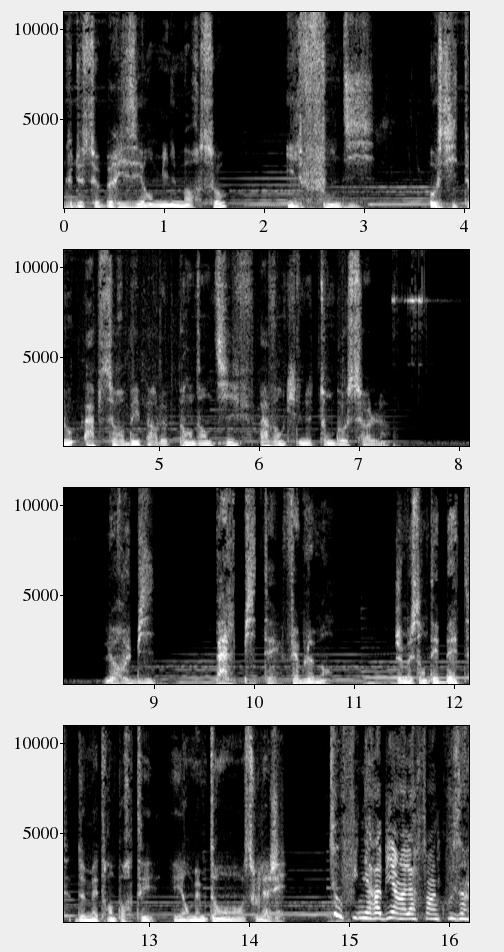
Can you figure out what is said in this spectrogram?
que de se briser en mille morceaux, il fondit, aussitôt absorbé par le pendentif avant qu'il ne tombe au sol. Le rubis palpitait faiblement. Je me sentais bête de m'être emporté et en même temps soulagé. Tout finira bien à la fin, cousin.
